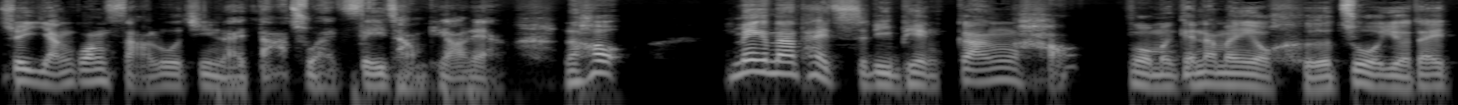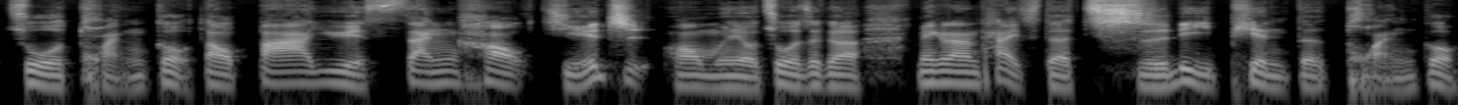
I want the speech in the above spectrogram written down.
所以阳光洒落进来打出来非常漂亮。然后 Magnetize 磁力片刚好。我们跟他们有合作，有在做团购，到八月三号截止。好，我们有做这个 Magnetize 的磁力片的团购。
